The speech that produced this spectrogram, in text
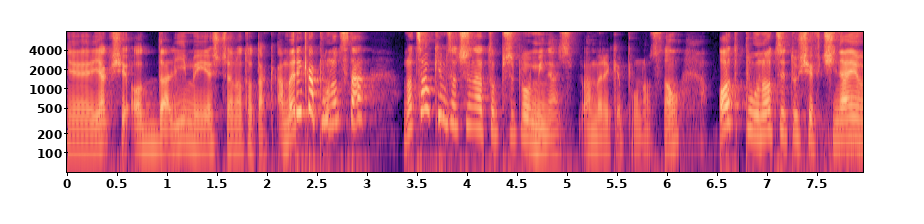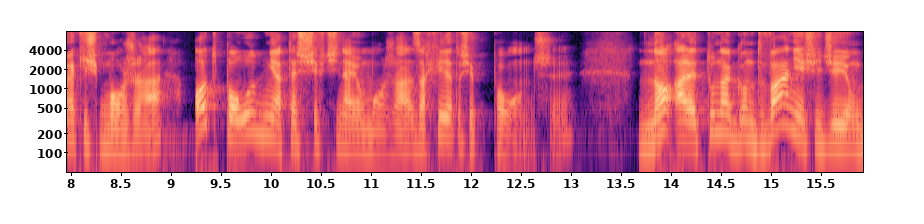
E, jak się oddalimy jeszcze, no to tak, Ameryka Północna, no całkiem zaczyna to przypominać Amerykę Północną. Od północy tu się wcinają jakieś morza, od południa też się wcinają morza, za chwilę to się połączy. No, ale tu na Gondwanie się dzieją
